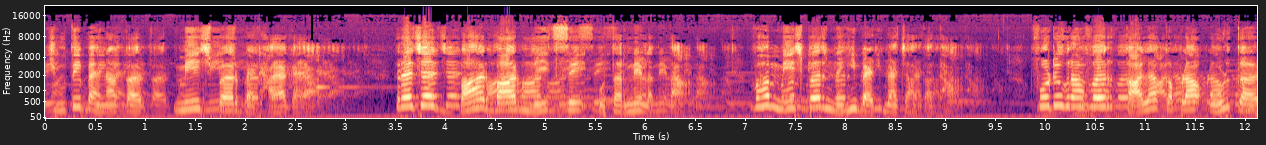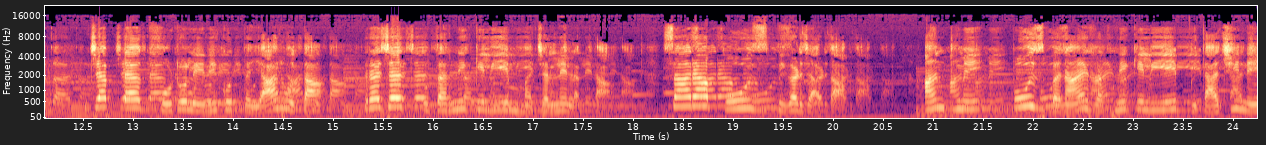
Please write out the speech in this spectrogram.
जूते पहनाकर मेज पर बैठाया गया। रजत बार बार मेज से उतरने लगता। वह मेज पर नहीं बैठना चाहता था। फोटोग्राफर काला कपड़ा ओढ़कर जब तक फ़ोटो लेने को तैयार होता, रजत उतरने के लिए मचलने लगता। सारा पोज बिगड़ जाता। अंत में पोज बनाए रखने के लिए पिताजी ने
